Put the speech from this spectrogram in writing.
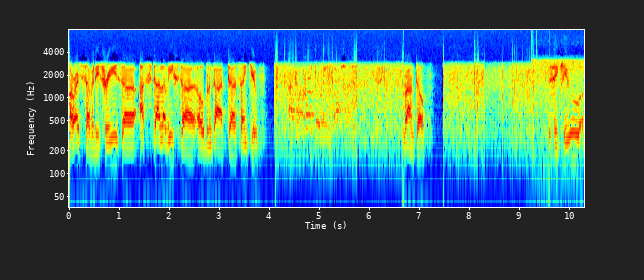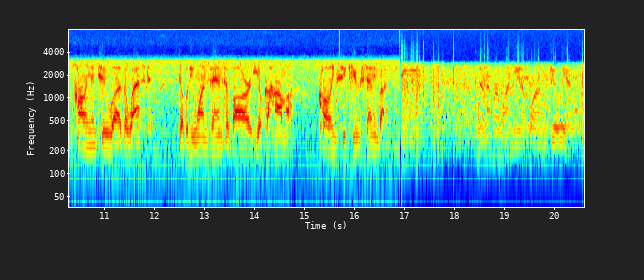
All right, 73s. Uh, hasta la vista. Obligat. Uh, thank you. Acá pronto, Bill. Pronto. CQ calling into uh, the west. W1 Zanzibar, Yokohama. Calling CQ, standing by. November 1, Uniform Juliet.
